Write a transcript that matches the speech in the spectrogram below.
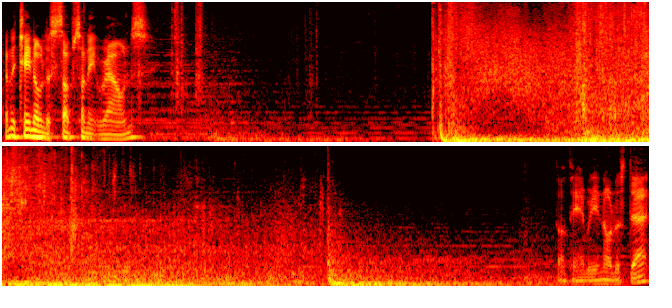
Gonna change over the subsonic rounds. Don't think anybody noticed that.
